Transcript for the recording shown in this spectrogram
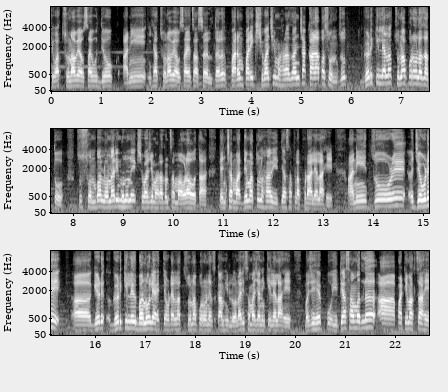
किंवा चुना व्यवसाय उद्योग आणि ह्या चुना व्यवसायाचा असेल तर पारंपरिक शिवाजी महाराजांच्या काळापासून जो गड किल्ल्याला चुना पुरवला जातो. जो सोनबा लोणारी म्हणून एक शिवाजी महाराजांचा मावळा होता त्यांच्या माध्यमातून हा इतिहास आपला पुढे आलेला आहे. आणि जोडे जेवढे गेड गड किल्ले बनवले आहेत तेवढ्याला चुना पुरवण्याचं काम ही लोणारी समाजाने केलेलं आहे. म्हणजे हे पो- इतिहासामधलं पाठीमागचं आहे.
